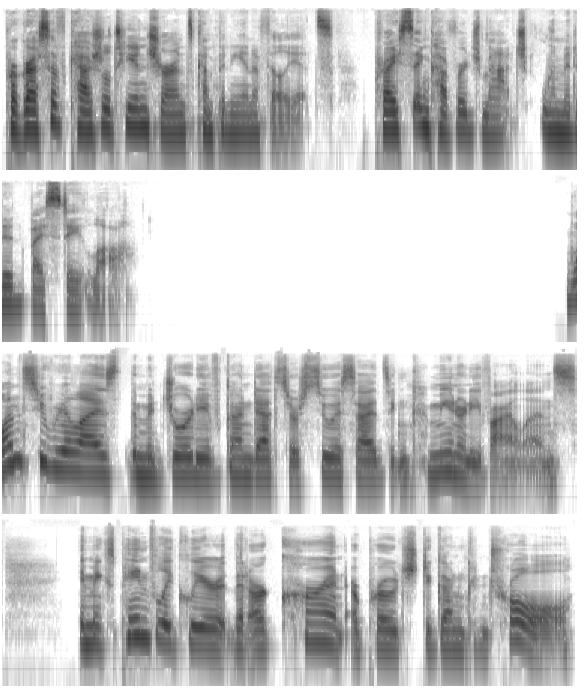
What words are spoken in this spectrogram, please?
Progressive Casualty Insurance Company and Affiliates. Price and coverage match limited by state law. Once you realize the majority of gun deaths are suicides and community violence, it makes painfully clear that our current approach to gun control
